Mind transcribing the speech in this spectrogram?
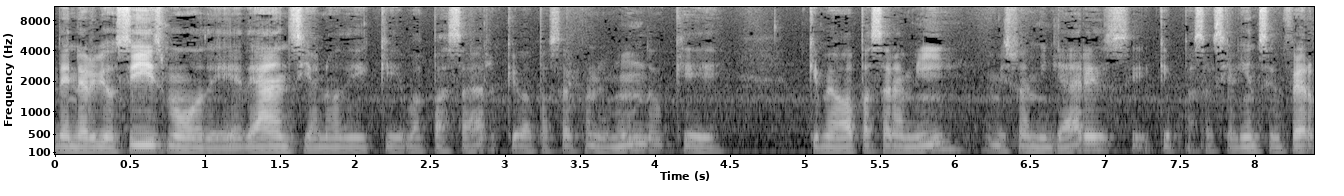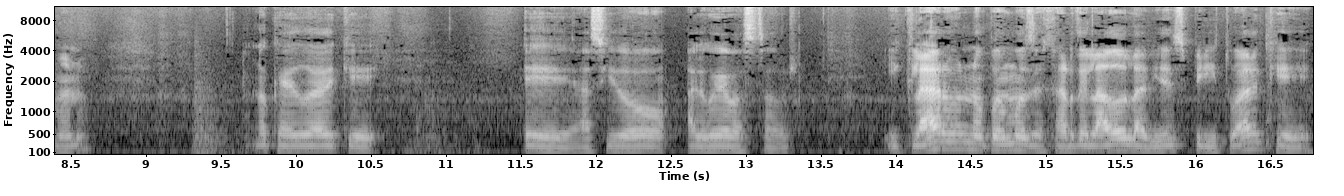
nerviosismo, de, de, ansia, ¿no? De qué va a pasar, qué va a pasar con el mundo, qué, qué me va a pasar a mí, a mis familiares, eh, qué pasa si alguien se enferma, ¿no? No cabe duda de que eh, ha sido algo devastador. Y claro, no podemos dejar de lado la vida espiritual que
